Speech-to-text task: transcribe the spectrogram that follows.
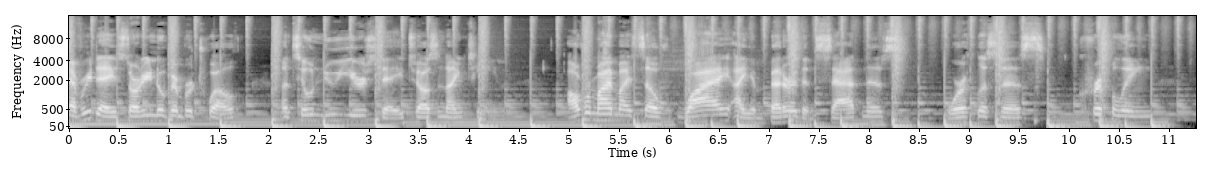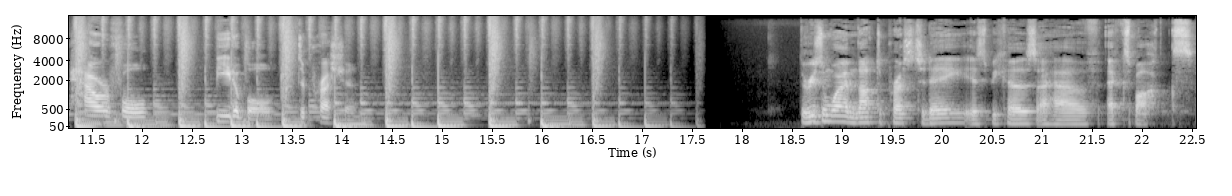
Every day, starting November 12th until New Year's Day 2019, I'll remind myself why I am better than sadness, worthlessness, crippling, powerful, beatable depression. The reason why I'm not depressed today is because I have Xbox.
